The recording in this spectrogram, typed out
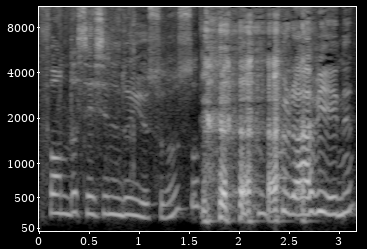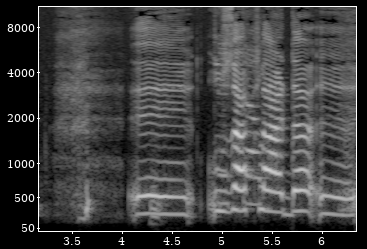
Fonda sesini duyuyorsunuz. Kurabiyenin. Ee, uzaklarda e,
